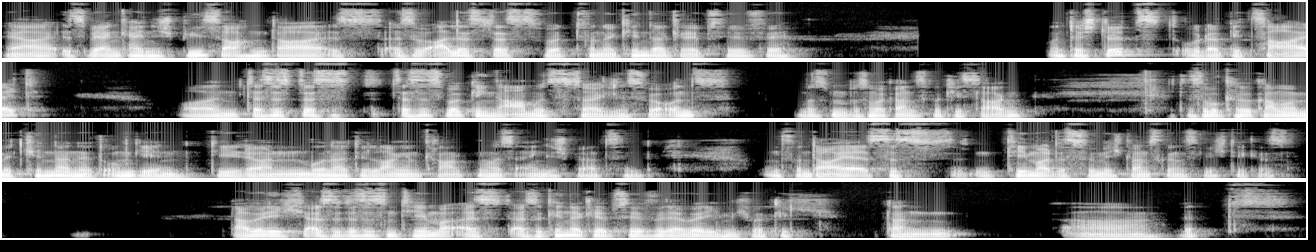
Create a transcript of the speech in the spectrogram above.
Ja, es wären keine Spielsachen da. Es, also alles das wird von der Kinderkrebshilfe unterstützt oder bezahlt. Und das ist, das ist, das ist wirklich ein Armutszeugnis für uns, muss, muss man ganz wirklich sagen. Das kann man mit Kindern nicht umgehen, die dann monatelang im Krankenhaus eingesperrt sind. Und von daher ist es ein Thema, das für mich ganz, ganz wichtig ist. Da würde ich, also das ist ein Thema, also, also Kinderkrebshilfe, da würde ich mich wirklich dann äh, mit.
